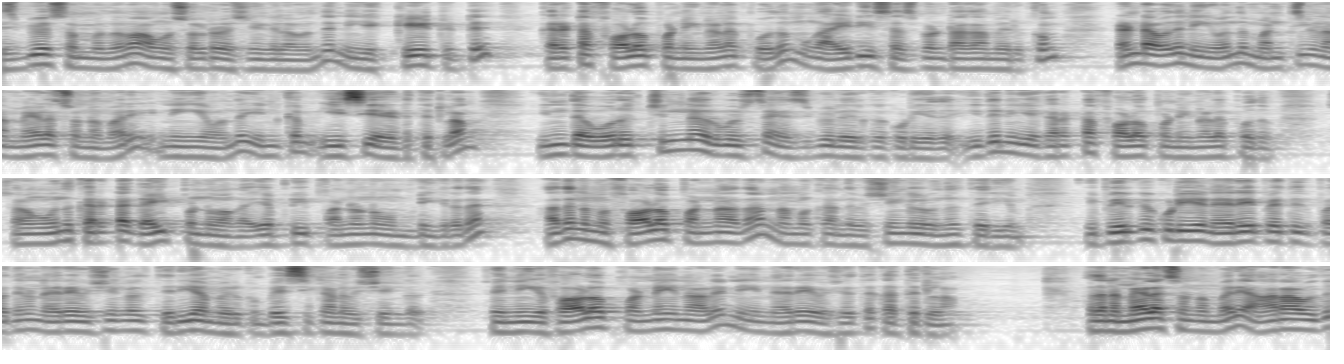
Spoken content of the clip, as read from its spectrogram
எஸ்பிஓ சம்மந்தமாக அவங்க சொல்கிற விஷயங்களை வந்து நீங்கள் கேட்டுட்டு கரெக்டாக ஃபாலோ பண்ணிங்கனாலே போதும். உங்கள் ஐடி சஸ்பெண்ட் ஆகாமல் இருக்கும். ரெண்டாவது நீங்கள் வந்து மந்த்லி நான் மேலே சொன்ன மாதிரி நீங்கள் வந்து இன்கம் ஈஸியாக எடுத்துக்கலாம். இந்த ஒரு சின்ன ரூல்ஸ் தான் எஸ்பியூவில் இருக்கக்கூடியது. இது நீங்கள் கரெக்டாக ஃபாலோ பண்ணிங்கனாலே போதும். ஸோ அவங்க வந்து கரெக்டாக கைட் பண்ணுவாங்க. எப்படி பண்ணணும் அப்படிங்கிறத. அதை நம்ம ஃபாலோ பண்ணால் தான் நமக்கு அந்த விஷயங்கள் வந்து தெரியும். இப்போ இருக்கக்கூடிய நிறைய பேத்துக்கு பார்த்தீங்கன்னா நிறைய விஷயங்கள் தெரியாமல் இருக்கும். பேசிக்கான விஷயங்கள். ஸோ நீங்கள் ஃபாலோ பண்ணினாலே நீங்கள் நிறைய விஷயத்தை கற்றுக்கலாம் அதை நான் மேலே சொன்ன மாதிரி ஆறாவது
